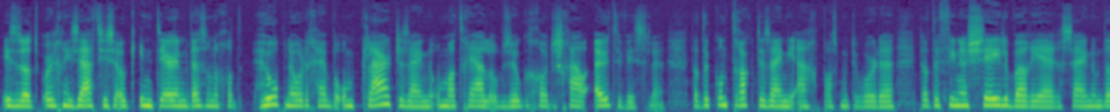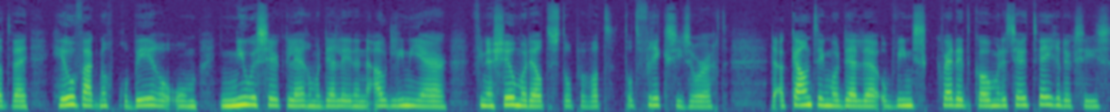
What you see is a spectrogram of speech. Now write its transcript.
is dat organisaties ook intern best wel nog wat hulp nodig hebben om klaar te zijn om materialen op zulke grote schaal uit te wisselen. Dat er contracten zijn die aangepast moeten worden. Dat er financiële barrières zijn. Omdat wij heel vaak nog proberen om nieuwe circulaire modellen in een oud lineair financieel model te stoppen. Wat tot frictie zorgt de accountingmodellen op wiens credit komen de CO2-reducties.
